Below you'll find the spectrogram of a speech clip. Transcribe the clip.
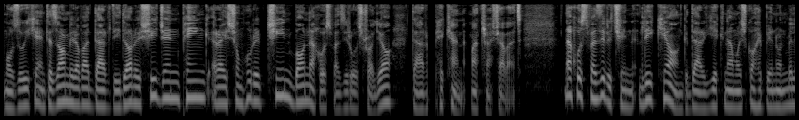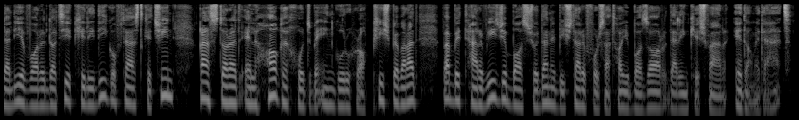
موضوعی که انتظار می رود در دیدار شی جین پینگ رئیس جمهور چین با نخست وزیر استرالیا در پکن مطرح شود. نخست وزیر چین لی کیانگ در یک نمایشگاه بین‌المللی وارداتی کلیدی گفته است که چین قصد دارد الحاق خود به این گروه را پیش ببرد و به ترویج باز شدن بیشتر فرصتهای بازار در این کشور ادامه دهد.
